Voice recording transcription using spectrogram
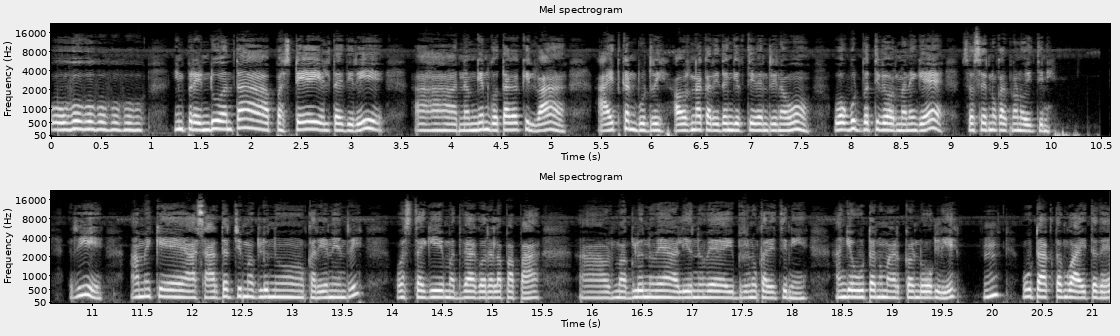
ಓಹೋ ಹೋ ಹೋ ಹೋ ನಿಮ್ಮ ಫ್ರೆಂಡು ಅಂತ ಫಸ್ಟೇ ಹೇಳ್ತಾ ಇದ್ದೀರಿ? ನಮಗೇನು ಗೊತ್ತಾಗಕ್ಕಿಲ್ವಾ? ಆಯ್ತು ಕಂಡ್ಬಿಡ್ರಿ ಅವ್ರನ್ನ ಕರೀದಂಗೆ ಇರ್ತೀವೇನ್ರಿ ನಾವು? ಹೋಗ್ಬಿಟ್ಟು ಬರ್ತೀವಿ ಅವ್ರ ಮನೆಗೆ ಸೊಸೆನೂ ಕರ್ಕೊಂಡು ಹೋಗ್ತೀನಿ ರೀ ಆಮೇಲೆ ಆ ಶಾರದಜ್ಜಿ ಮಗಳೂ ಕರೆಯೋನೇನ್ರಿ? ಹೊಸ್ದಾಗಿ ಮದುವೆ ಆಗೋರಲ್ಲ ಪಾಪ. ಅವ್ರ ಮಗಳೂ ಅಳಿಯನೂ ಇಬ್ರು ಕರಿತೀನಿ. ಹಂಗೆ ಊಟನೂ ಮಾಡ್ಕೊಂಡು ಹೋಗ್ಲಿ. ಹ್ಞೂ ಊಟ ಹಾಕ್ದಂಗೂ ಆಯ್ತದೆ.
